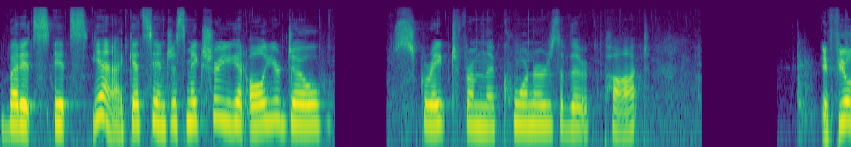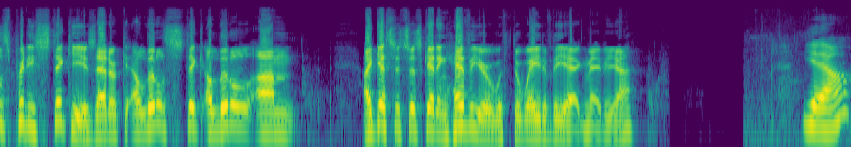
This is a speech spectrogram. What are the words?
But it's it's yeah, it gets in. Just make sure you get all your dough scraped from the corners of the pot. It feels pretty sticky. Is that okay? A little stick, a little. Um, I guess it's just getting heavier with the weight of the egg, maybe. Yeah. Yeah,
